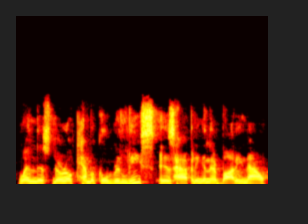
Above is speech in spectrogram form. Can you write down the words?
when this neurochemical release is happening in their body. Now,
